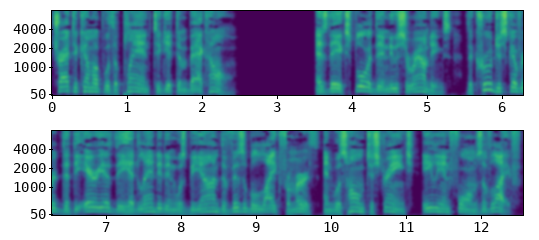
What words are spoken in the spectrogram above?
tried to come up with a plan to get them back home. As they explored their new surroundings, the crew discovered that the area they had landed in was beyond the visible light from Earth and was home to strange, alien forms of life.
